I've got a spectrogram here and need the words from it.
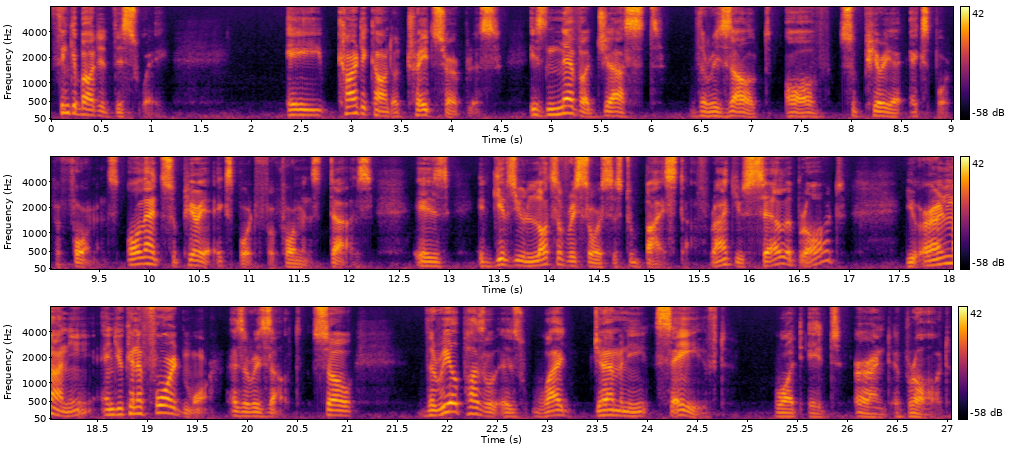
think about it this way a current account or trade surplus is never just the result of superior export performance. All that superior export performance does is it gives you lots of resources to buy stuff, right? You sell abroad, you earn money, and you can afford more as a result. So the real puzzle is why Germany saved what it earned abroad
